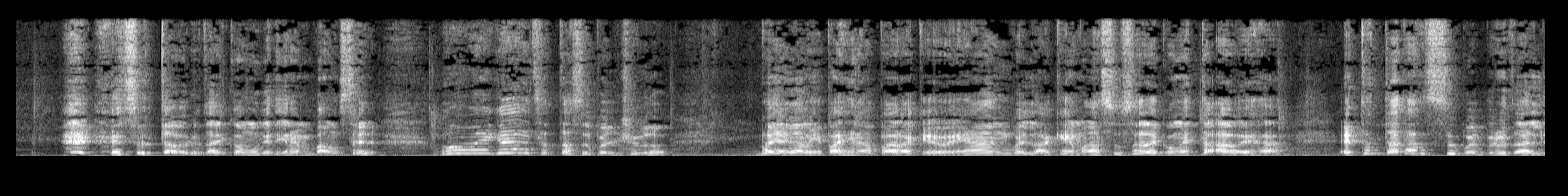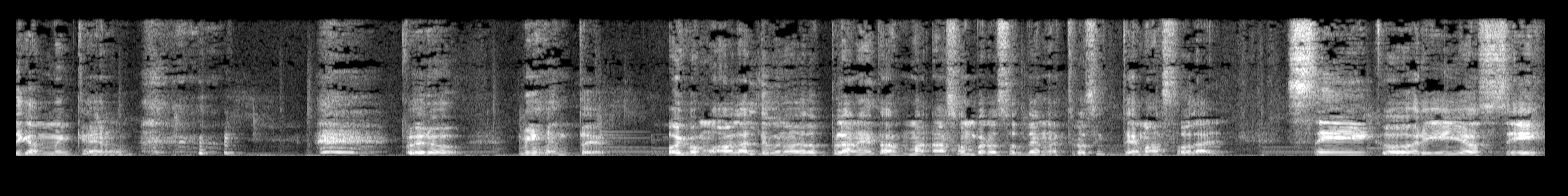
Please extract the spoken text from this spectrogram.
Eso está brutal, como que tienen bouncer. Oh my god, eso está súper chulo. Vayan a mi página para que vean, ¿verdad?, qué más sucede con estas abejas. Esto está tan súper brutal, díganme que no. Pero, mi gente, hoy vamos a hablar de uno de los planetas más asombrosos de nuestro sistema solar. Sí, Corillo, sí.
